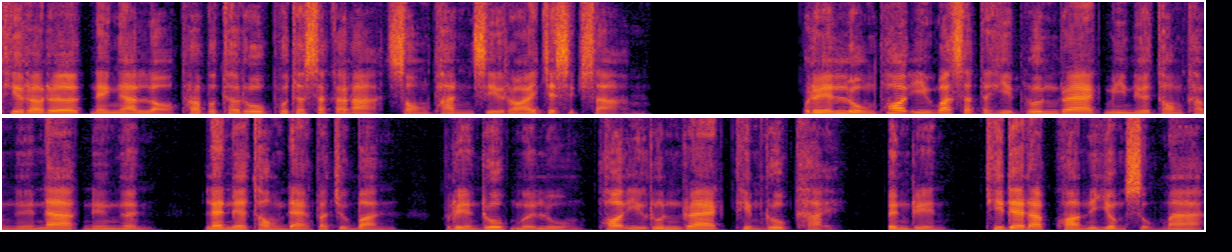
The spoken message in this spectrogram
ที่ระเริกในงานหล่อพระพุทธรูปพุทธศักราช 2473 เหรียญหลวงพ่ออีวัดสัตหีบรุ่นแรกมีเนื้อทองคำเนื้อนาคเนื้อเงิน และเนื้อทองแดงปัจจุบันเหรียญรูปเหมือหลวงพ่ออีรุ่นแรกพิมพ์รูปไข่เป็นเหรียญที่ได้รับความนิยมสูงมาก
